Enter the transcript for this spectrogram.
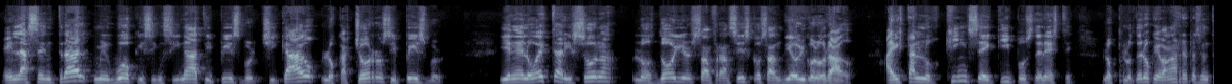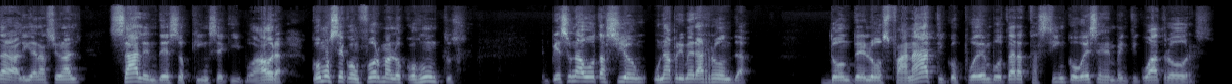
En la central, Milwaukee, Cincinnati, Pittsburgh, Chicago, los Cachorros y Pittsburgh. Y en el oeste, Arizona, los Dodgers, San Francisco, San Diego y Colorado. Ahí están los 15 equipos del este. Los peloteros que van a representar a la Liga Nacional salen de esos 15 equipos. Ahora, ¿cómo se conforman los conjuntos? Empieza una votación, una primera ronda, donde los fanáticos pueden votar hasta cinco veces en 24 horas.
